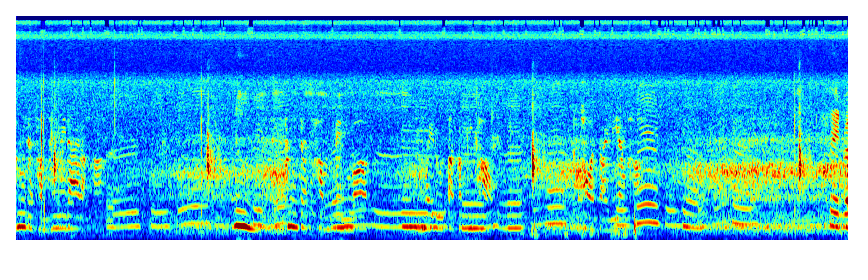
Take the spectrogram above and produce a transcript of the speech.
พึ่งจะทำให้ไม่ได้ล่ะคะ หนึ่ง พึ่งจะทำเป็นว่าไม่รู้จักกับพี่เผาพอใจหรือยังคะ เห็นไหม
